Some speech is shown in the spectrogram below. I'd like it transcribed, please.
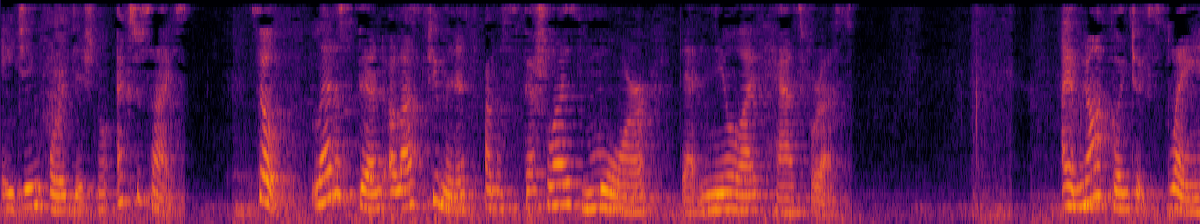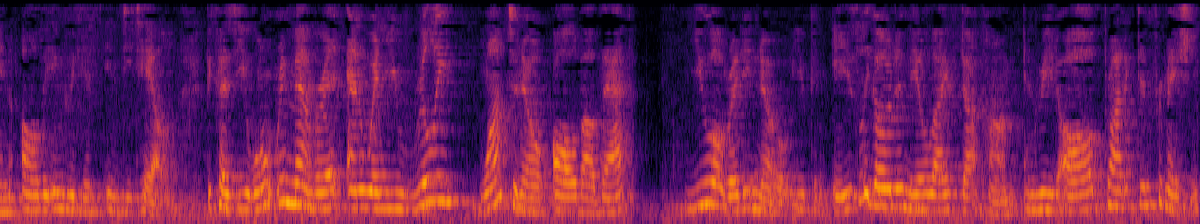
aging, or additional exercise. So, let us spend our last few minutes on the specialized more that Neolife has for us. I am not going to explain all the ingredients in detail because you won't remember it, and when you really want to know all about that, you already know. You can easily go to neolife.com and read all the product information,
